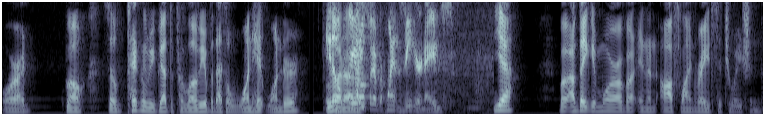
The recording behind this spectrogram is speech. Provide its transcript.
or a well. So technically we've got the Purlovia, but that's a one-hit wonder. You know, But, uh, Oh, you I also got to plant Z grenades. Yeah, but I'm thinking more of a in an offline raid situation.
